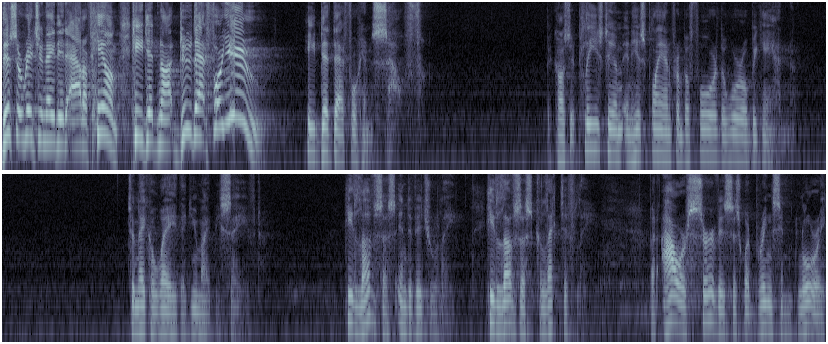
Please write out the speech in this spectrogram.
This originated out of him. He did not do that for you, he did that for himself. Because it pleased him in his plan from before the world began to make a way that you might be saved. He loves us individually, He loves us collectively. But our service is what brings him glory.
